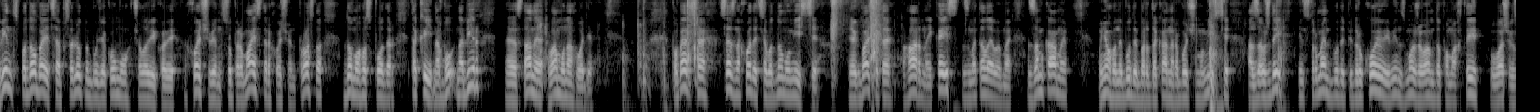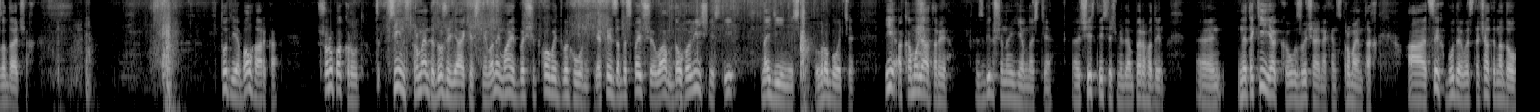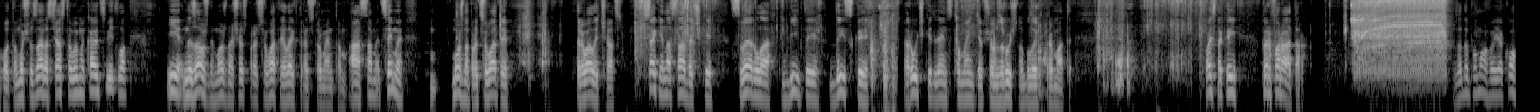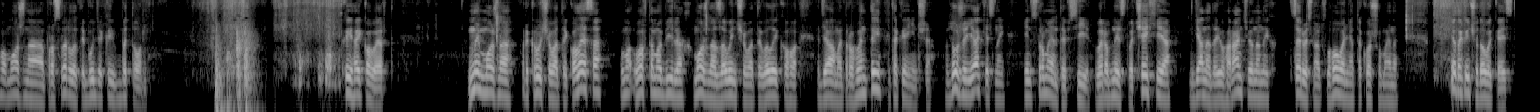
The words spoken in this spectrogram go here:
Він сподобається абсолютно будь-якому чоловікові. Хоч він супермайстер, хоч він просто домогосподар. Такий набір е, стане вам у нагоді. По-перше, все знаходиться в одному місці. Як бачите, гарний кейс з металевими замками. У нього не буде бардака на робочому місці, а завжди інструмент буде під рукою і він зможе вам допомогти у ваших задачах. Тут є болгарка, шурупокрут. Всі інструменти дуже якісні. Вони мають безщитковий двигун, який забезпечує вам довговічність і надійність в роботі. І акумулятори збільшеної ємності е, 6000 мАч. Е, Не такі, як у звичайних інструментах, а цих буде вистачати надовго, тому що зараз часто вимикають світло і не завжди можна щось працювати електроінструментом. А саме цими можна працювати тривалий час. Всякі насадочки, сверла, біти, диски, ручки для інструментів, щоб зручно було їх тримати. Ось такий перфоратор, за допомогою якого можна просверлити будь-який бетон. Такий гайковерт. Ним можна прикручувати колеса в автомобілях, можна завинчувати великого діаметру гвинти і таке інше. Дуже якісний. Інструменти всі виробництво Чехія. Я надаю гарантію на них. Сервісне обслуговування також у мене. І такий чудовий кейс.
